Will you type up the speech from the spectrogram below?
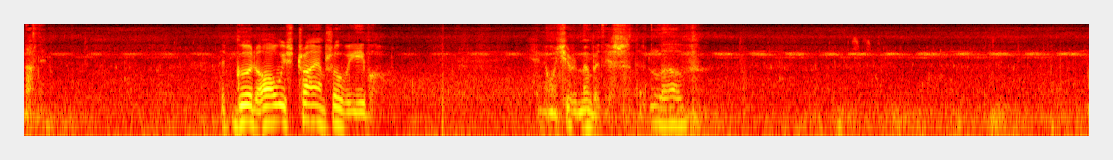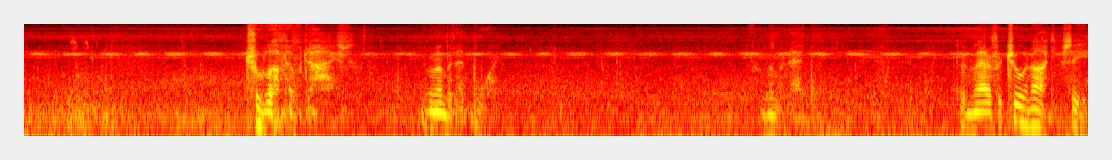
nothing. That good always triumphs over evil. And I want you to remember this, that love True love never dies. You remember that, boy. You remember that. Doesn't matter if it's true or not, you see.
